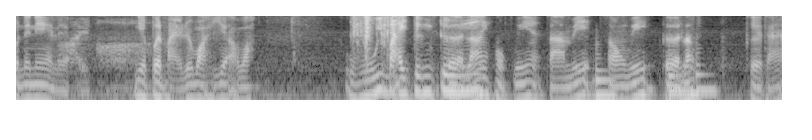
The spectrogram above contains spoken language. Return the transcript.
ตรแน่ๆเลย เนี่ยเปิดใหม่ด้วยวะเฮียเอาวะอุ้ยใบตึงๆเกิดแล้วหกวิอะสามวิสองวิเกิดแล้ว เกิดนะ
